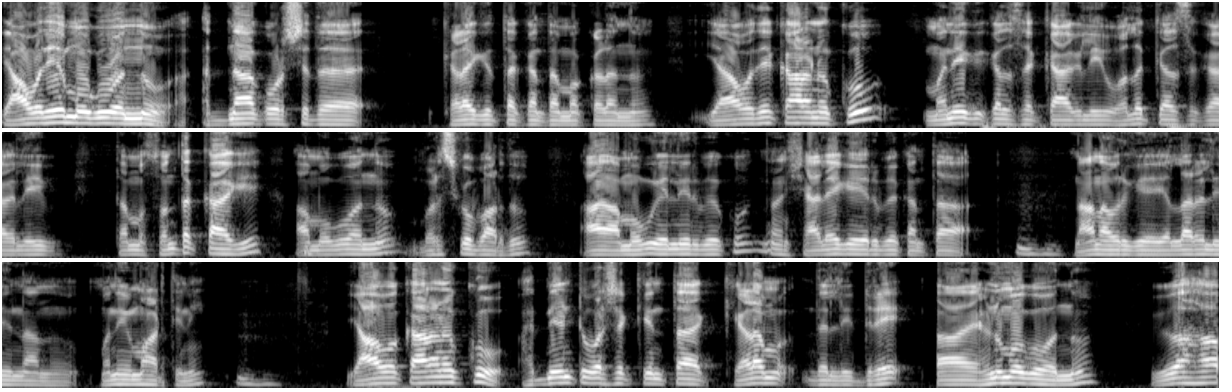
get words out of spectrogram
ಯಾವುದೇ ಮಗುವನ್ನು ಹದಿನಾಲ್ಕು ವರ್ಷದ ಕೆಳಗಿರ್ತಕ್ಕಂಥ ಮಕ್ಕಳನ್ನು ಯಾವುದೇ ಕಾರಣಕ್ಕೂ ಮನೆಗೆ ಕೆಲಸಕ್ಕಾಗಲಿ ಹೊಲದ ಕೆಲಸಕ್ಕಾಗಲಿ ತಮ್ಮ ಸ್ವಂತಕ್ಕಾಗಿ ಆ ಮಗುವನ್ನು ಬಳಸ್ಕೋಬಾರ್ದು. ಆ ಮಗು ಎಲ್ಲಿರಬೇಕು? ನಾನು ಶಾಲೆಗೆ ಇರಬೇಕಂತ ನಾನು ಅವರಿಗೆ ಎಲ್ಲರಲ್ಲಿ ನಾನು ಮನವಿ ಮಾಡ್ತೀನಿ. ಯಾವ ಕಾರಣಕ್ಕೂ ಹದಿನೆಂಟು ವರ್ಷಕ್ಕಿಂತ ಕೆಳದಲ್ಲಿದ್ದರೆ ಆ ಹೆಣ್ಣುಮಗುವನ್ನು ವಿವಾಹ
